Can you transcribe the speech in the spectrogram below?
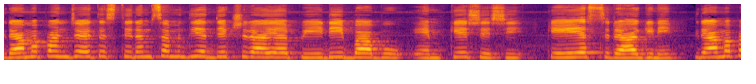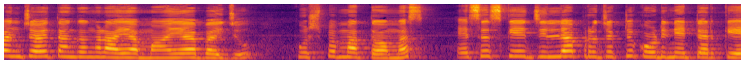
ഗ്രാമപഞ്ചായത്ത് സ്ഥിരം സമിതി അധ്യക്ഷരായ P D Babu M K Sasi K S Ragini grama panchayat അംഗങ്ങളായ Maya Baiju Pushpamma Thomas S S K ജില്ലാ project coordinator K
